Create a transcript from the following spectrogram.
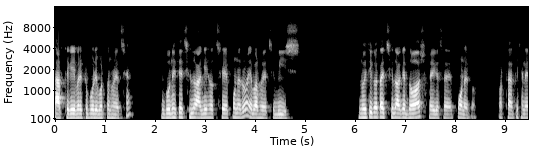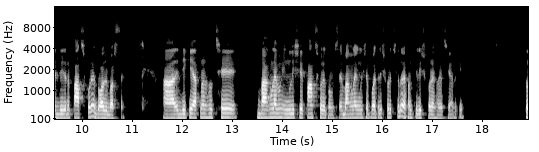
তার থেকে এবার একটু পরিবর্তন হয়েছে। গণিতে ছিল আগে হচ্ছে পনেরো, এবার হয়েছে বিশ। নৈতিকতায় ছিল আগে দশ, হয়ে গেছে পনেরো। অর্থাৎ এখানে দুইজনে পাঁচ করে দশ বাড়ছে। আর এদিকে আপনার হচ্ছে বাংলা এবং ইংলিশে পাঁচ করে কমছে। বাংলা, ইংলিশে পঁয়ত্রিশ করে ছিল এখন তিরিশ করে হয়েছে আর কি। তো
